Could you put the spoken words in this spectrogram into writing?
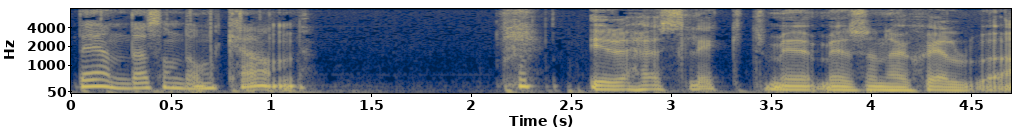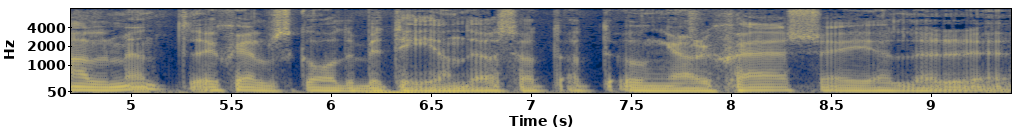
det enda som de kan. Är det här släkt med, med sån här själv, allmänt självskadebeteende, alltså att, att ungar skär sig eller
